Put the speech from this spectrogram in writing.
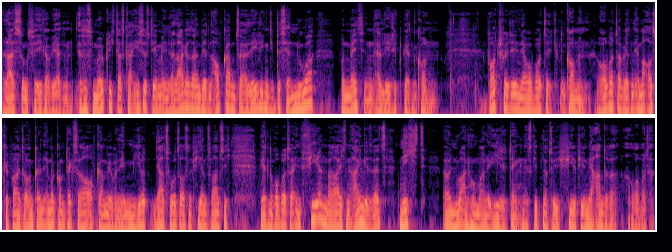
leistungsfähiger werden. Es ist möglich, dass KI-Systeme in der Lage sein werden, Aufgaben zu erledigen, die bisher nur von Menschen erledigt werden konnten. Fortschritte in der Robotik kommen. Roboter werden immer ausgefeilter und können immer komplexere Aufgaben übernehmen. Im Jahr 2024 werden Roboter in vielen Bereichen eingesetzt, nicht äh, nur an Humanoide denken. Es gibt natürlich viel, viel mehr andere Roboter.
